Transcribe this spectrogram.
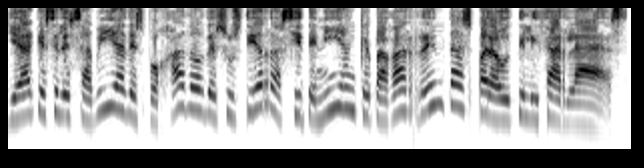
Ya que se les había despojado de sus tierras y tenían que pagar rentas para utilizarlas.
